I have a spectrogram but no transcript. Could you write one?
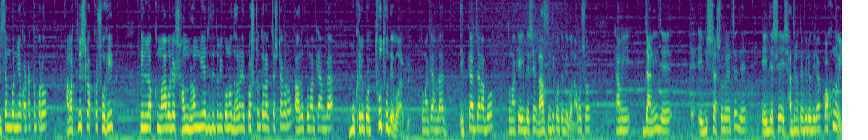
ডিসেম্বর নিয়ে কটাক্ষ করো, আমার ত্রিশ লক্ষ শহীদ, তিন লক্ষ মা বোনের সম্ভ্রম নিয়ে যদি তুমি কোনো ধরনের প্রশ্ন তোলার চেষ্টা করো, তাহলে তোমাকে আমরা মুখের উপর থুথু দেবো আর কি। তোমাকে আমরা ধিক্কার জানাব, তোমাকে এই দেশে রাজনীতি করতে দেবো না। অবশ্য আমি জানি যে এই বিশ্বাস রয়েছে যে এই দেশে এই স্বাধীনতা বিরোধীরা কখনোই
